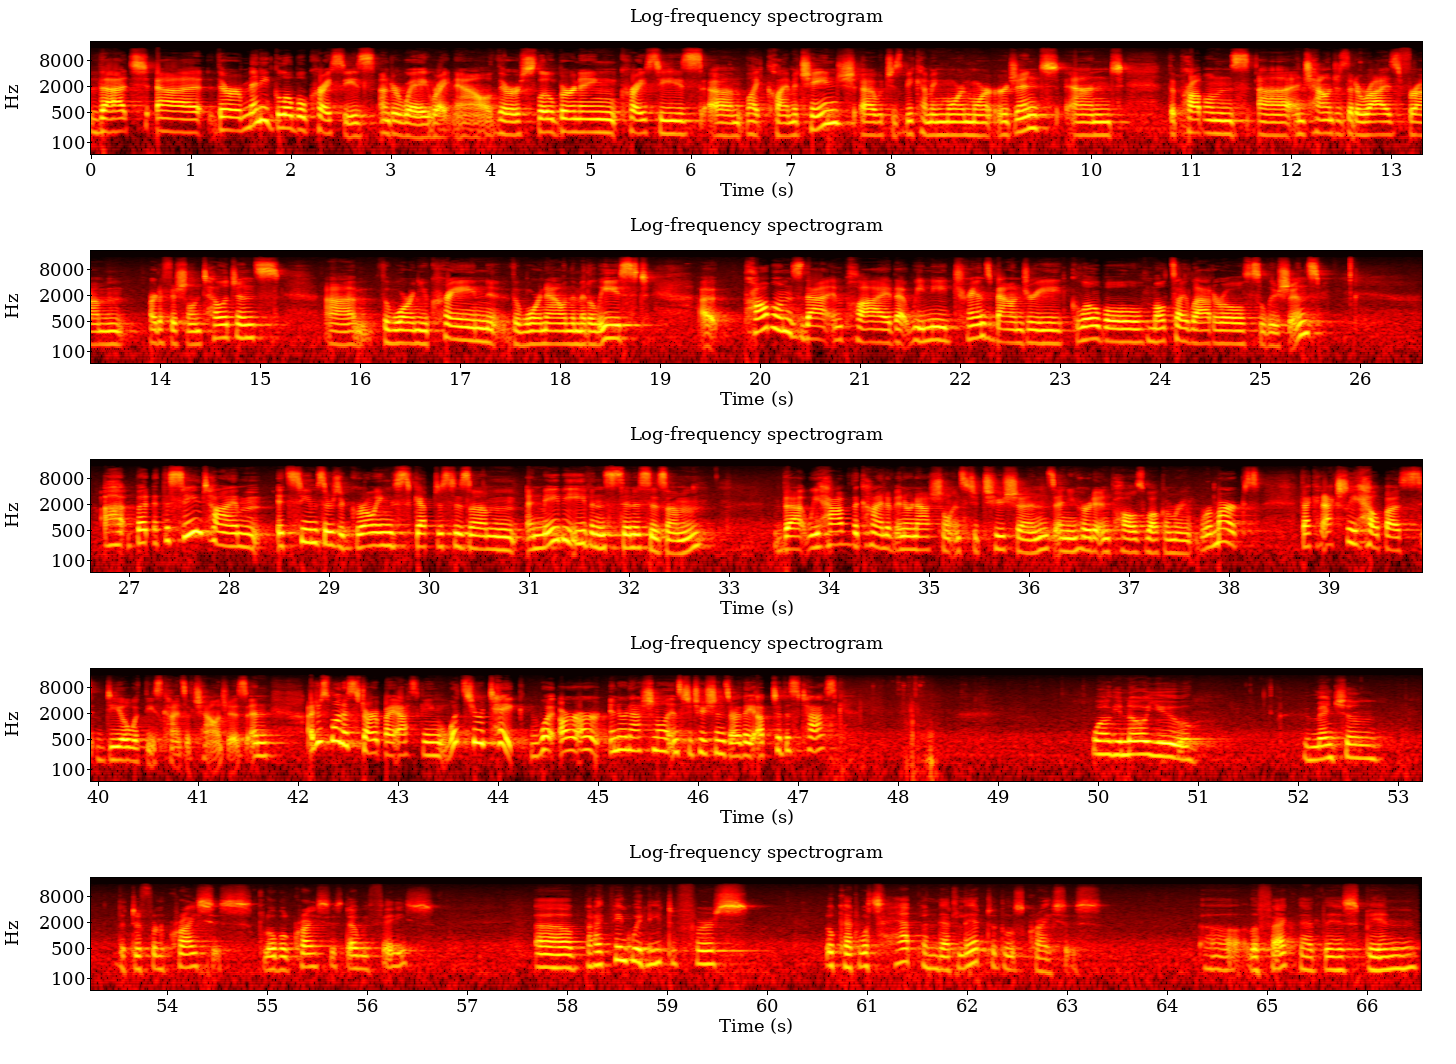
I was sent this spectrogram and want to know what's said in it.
that uh, there are many global crises underway right now. There are slow burning crises um, like climate change, uh, which is becoming more and more urgent, and the problems uh, and challenges that arise from artificial intelligence, um, the war in Ukraine, the war now in the Middle East, uh, problems that imply that we need transboundary, global, multilateral solutions. Uh, but at the same time, it seems there's a growing skepticism and maybe even cynicism that we have the kind of international institutions, and you heard it in Paul's welcome re remarks, that could actually help us deal with these kinds of challenges. And I just want to start by asking, what's your take? What are our international institutions, are they up to this task? Well, you know, you, you mentioned the different crises, global crises that we face. Uh, but I think we need to first look at what's happened that led to those crises. Uh, the fact that there's been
